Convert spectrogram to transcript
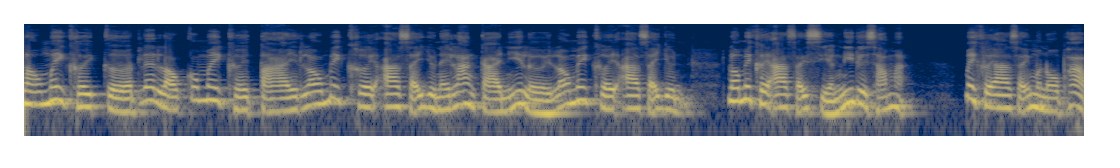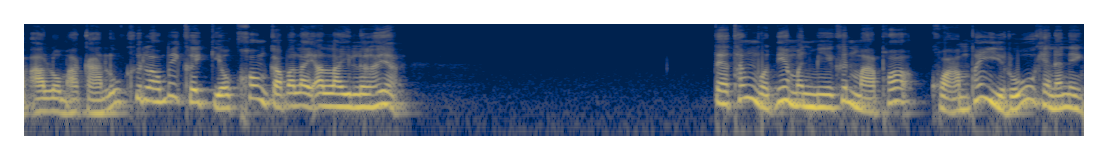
เราไม่เคยเกิดและเราก็ไม่เคยตาย เราไม่เคยอาศัยอยู่ในร่างกายนี้เลย เราไม่เคยอาศัยอยู่ เราไม่เคยอาศัยเสียงนี้ด้วยซ้ำอะ ไม่เคยอาศัยมโนภาพอารมณ์อาการรู้คือเราไม่เคยเกี่ยวข้องกับอะไรอะไรเลยอะ แต่ทั้งหมดเนี่ยมันมีขึ้นมาเพราะความไม่รู้แค่นั้นเอง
